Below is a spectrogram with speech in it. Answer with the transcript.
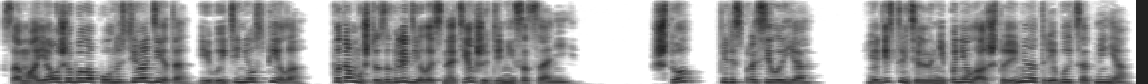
Сама я уже была полностью одета и выйти не успела, потому что загляделась на тех же Дениса с Аней. «Что?» – переспросила я. Я действительно не поняла, что именно требуется от меня.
